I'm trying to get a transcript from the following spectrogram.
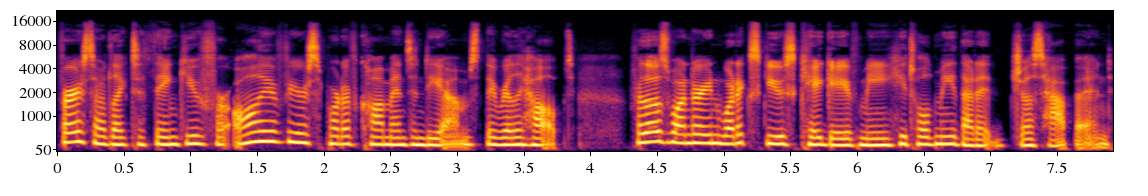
First, I'd like to thank you for all of your supportive comments and DMs. They really helped. For those wondering what excuse Kay gave me, he told me that it just happened.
